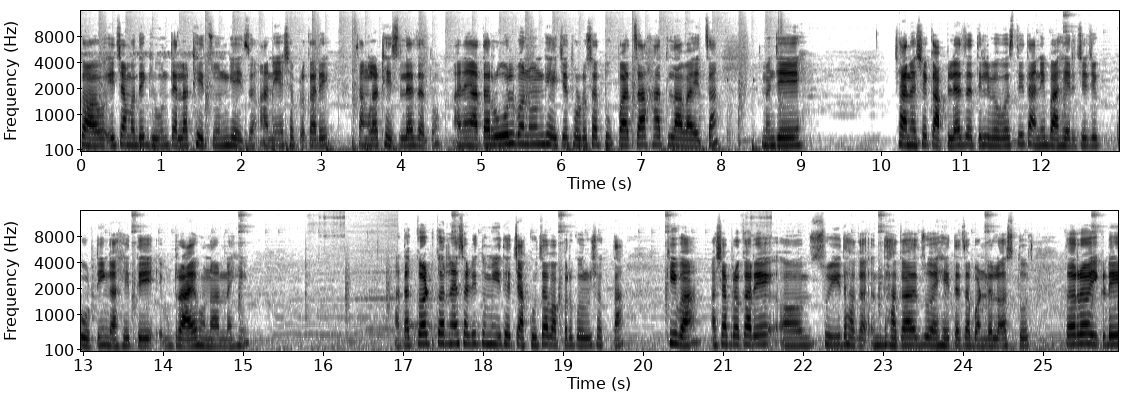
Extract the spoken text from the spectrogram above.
का याच्यामध्ये घेऊन त्याला ठेचून घ्यायचं आणि अशा प्रकारे चांगला ठेचला जातो. आणि आता रोल बनवून घ्यायचे थोडासा तुपाचा हात लावायचा म्हणजे छान असे कापल्या जातील व्यवस्थित आणि बाहेरचे जे कोटिंग आहे ते ड्राय होणार नाही. आता कट करण्यासाठी तुम्ही इथे चाकूचा वापर करू शकता. किंवा अशा प्रकारे सुई धागा धागा जो आहे त्याचा बंडल असतोच. तर इकडे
